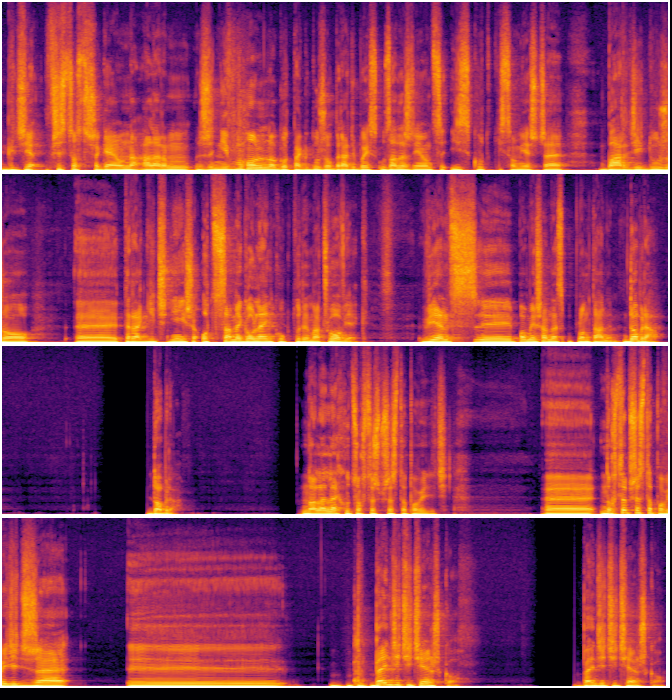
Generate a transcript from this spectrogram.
gdzie wszyscy ostrzegają na alarm, że nie wolno go tak dużo brać, bo jest uzależniający i skutki są jeszcze bardziej dużo tragiczniejsze od samego lęku, który ma człowiek. Więc yy, pomieszane z poplątanym. Dobra. Dobra. No ale Lechu, co chcesz przez to powiedzieć? E, no chcę przez to powiedzieć, że yy, będzie ci ciężko. Będzie ci ciężko.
